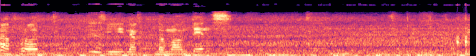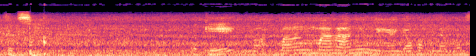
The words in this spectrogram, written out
Rough road. See like, the mountains. You can see. Okay. Parang mahangin eh. Ayaw kami labas.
